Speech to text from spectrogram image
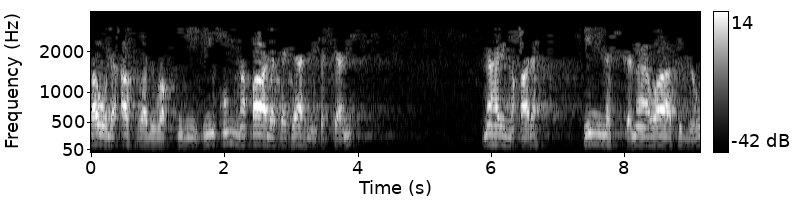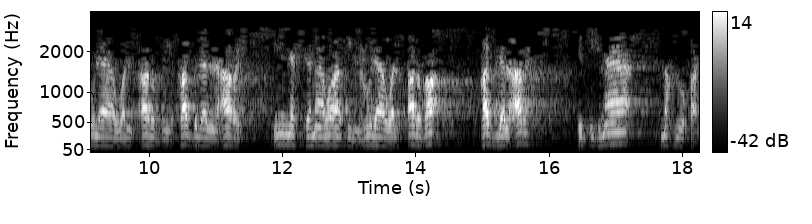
قول أفضل وقته فيكم مقالة جاهل فتان ما هذه المقالة؟ إن السماوات العلى والأرض قبل العرش. إن السماوات العلى والأرض قبل العرش بالإجماع مخلوقان.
